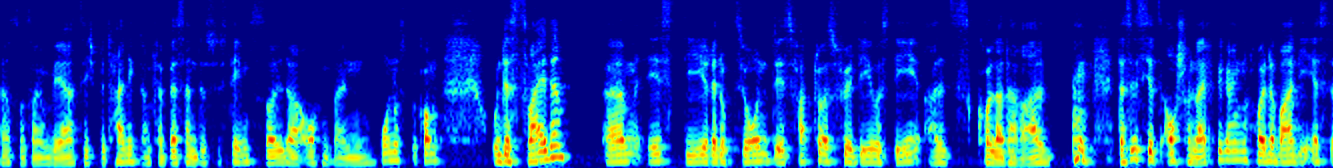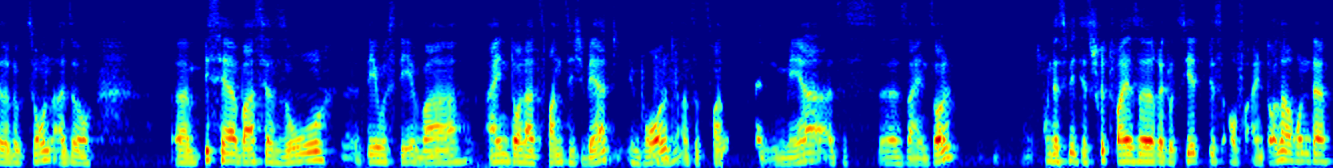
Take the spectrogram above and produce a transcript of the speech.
Ja, sozusagen, wer sich beteiligt am Verbessern des Systems, soll da auch einen kleinen Bonus bekommen. Und das Zweite, ähm, ist die Reduktion des Faktors für DUSD als Kollateral. Das ist jetzt auch schon live gegangen. Heute war die erste Reduktion. Also äh, bisher war es ja so, DUSD war 1,20 Dollar wert im Vault, mhm. also 20 Cent mehr, als es äh, sein soll. Und es wird jetzt schrittweise reduziert bis auf 1 Dollar runter.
